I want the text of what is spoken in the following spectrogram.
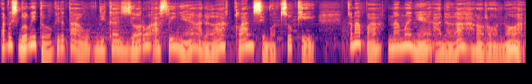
Tapi sebelum itu, kita tahu jika Zoro aslinya adalah klan Shimotsuki, kenapa namanya adalah Roronoa?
